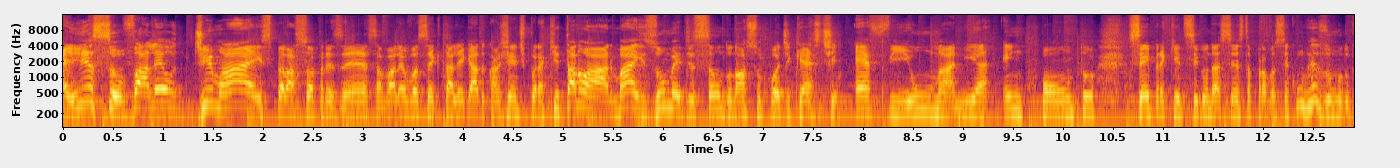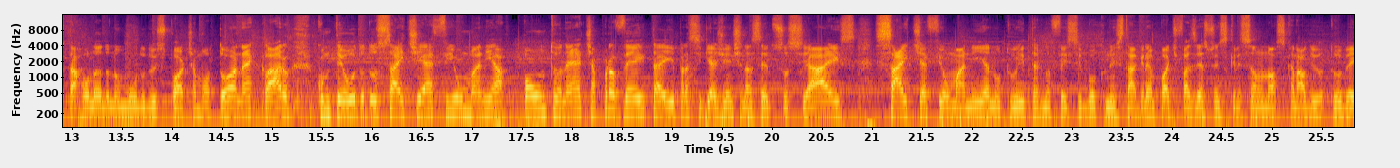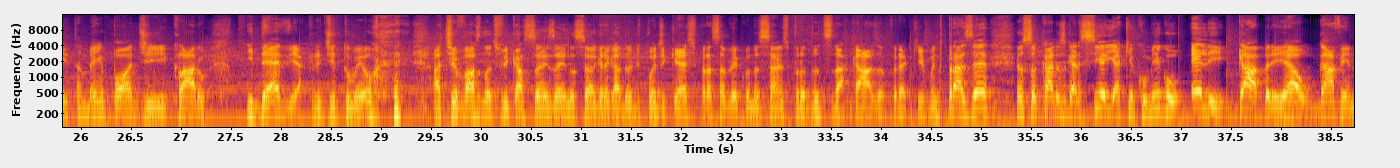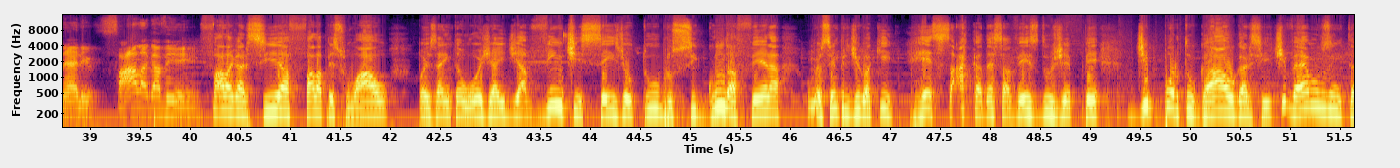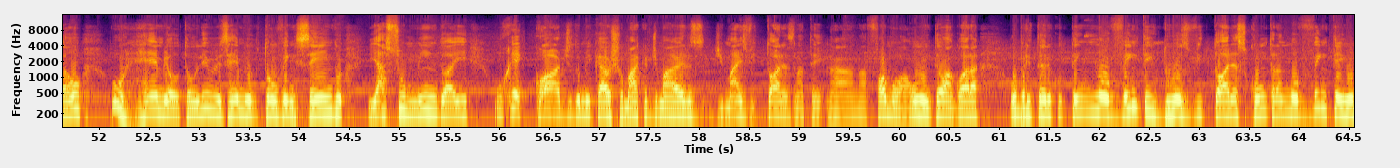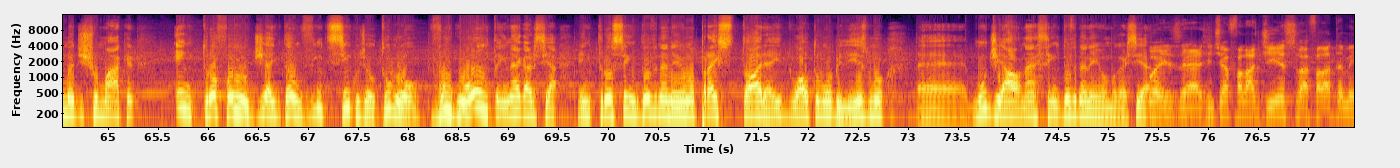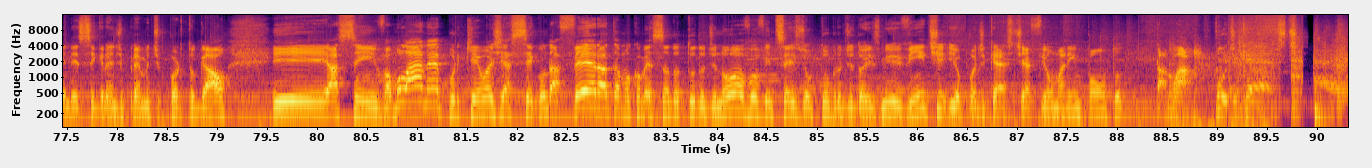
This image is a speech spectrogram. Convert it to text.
É isso, valeu demais pela sua presença, valeu você que tá ligado com a gente por aqui, tá no ar mais uma edição do nosso podcast F1 Mania em ponto, sempre aqui de segunda a sexta para você com um resumo do que tá rolando no mundo do esporte a motor, né? Claro, conteúdo do site f1mania.net, aproveita aí para seguir a gente nas redes sociais, site F1 Mania no Twitter, no Facebook, no Instagram, pode fazer a sua inscrição no nosso canal do YouTube aí também, pode, claro, e deve, acredito eu, ativar ativar as notificações aí no seu agregador de podcast para saber quando saem os produtos da casa por aqui. Muito prazer, eu sou Carlos Garcia e aqui comigo ele, Gabriel Gavinelli. Fala, Gavi! Fala, Garcia, fala pessoal. Pois é, então hoje é aí dia 26 de outubro, segunda-feira, como eu sempre digo aqui, ressaca dessa vez do GP de Portugal, Garcia. Tivemos então o Hamilton, Lewis Hamilton vencendo e assumindo aí o recorde do Michael Schumacher de, maiores, de mais vitórias na, na, na Fórmula 1. Então agora o britânico tem 92 vitórias contra 91 de Schumacher entrou, foi o dia então 25 de outubro, vulgo ontem, né, Garcia? Entrou sem dúvida nenhuma para a história aí do automobilismo é, mundial, né? Sem dúvida nenhuma, Garcia. Pois é, a gente vai falar disso, vai falar também desse Grande Prêmio de Portugal. E assim, vamos lá, né? Porque hoje é segunda-feira, estamos começando tudo de novo, 26 de outubro de 2020 e o podcast F1 Mania em ponto tá no ar. Podcast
